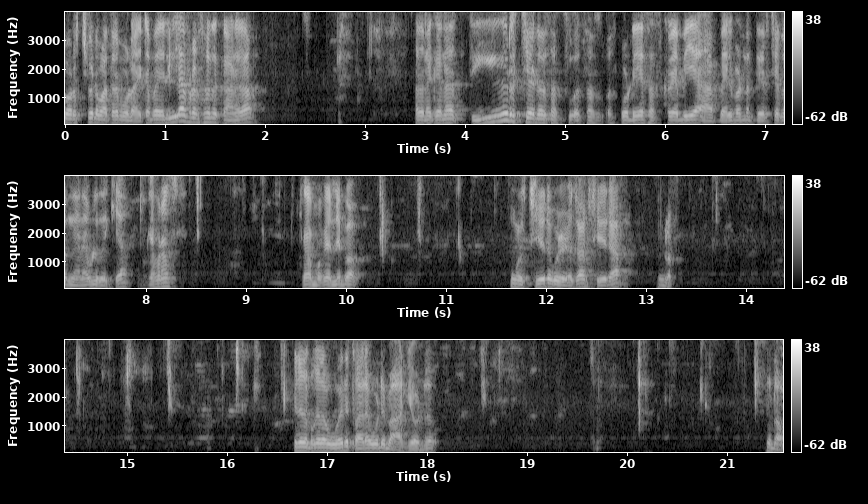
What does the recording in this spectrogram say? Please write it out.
കുറച്ചുകൂടെ മാത്രമേ ഉള്ളായിട്ട് അപ്പോൾ എല്ലാ ഫ്രണ്ട്സും കാണുക. അതിനൊക്കെ തന്നെ തീർച്ചയായിട്ടും സപ്പോർട്ട് ചെയ്യുക സബ്സ്ക്രൈബ് ചെയ്യുക ആ ബെൽ ബട്ടൺ തീർച്ചയായിട്ടും നിലവിൽ വയ്ക്കുക ഓക്കെ ഫ്രണ്ട്സ് നമുക്ക് ഇനിയിപ്പോൾ ചീര കൂടി എടുക്കാം. ചീര. ഉണ്ടോ പിന്നെ നമുക്ക് ഒരു തല കൂടി ബാക്കിയുണ്ട്. കേട്ടോ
